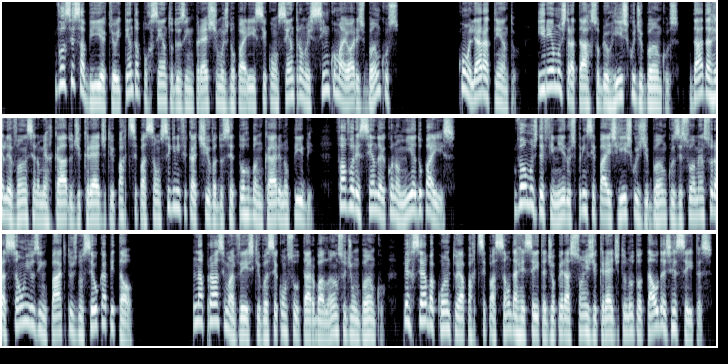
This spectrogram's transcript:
Você sabia que 80% dos empréstimos no país se concentram nos cinco maiores bancos? Com olhar atento, Iremos tratar sobre o risco de bancos, dada a relevância no mercado de crédito e participação significativa do setor bancário no PIB, favorecendo a economia do país. Vamos definir os principais riscos de bancos e sua mensuração e os impactos no seu capital. Na próxima vez que você consultar o balanço de um banco, perceba quanto é a participação da receita de operações de crédito no total das receitas.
